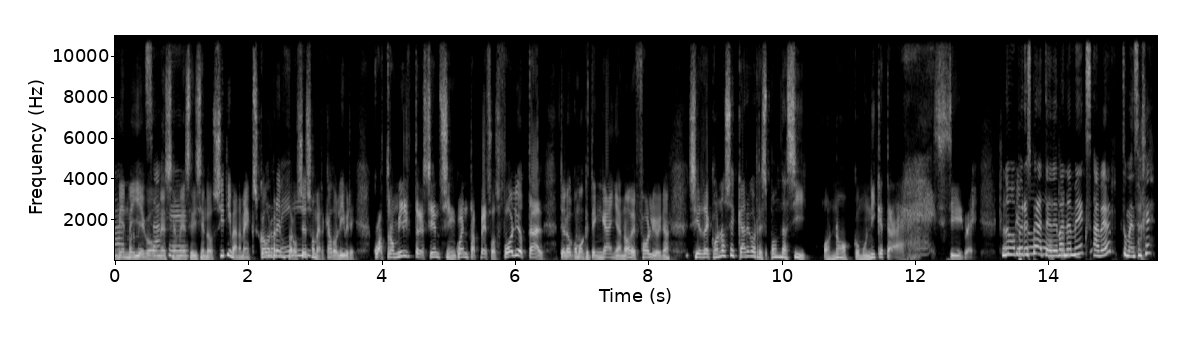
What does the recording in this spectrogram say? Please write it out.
También me por llegó un. SMS diciendo Citibanamex, compra en proceso Mercado Libre, 4,350 pesos, folio tal. Te lo como que te engaña, ¿no? De folio. ¿no? Si reconoce cargo, responda sí o no. Comuníquete. Ay, sí, güey. Claro no, pero espérate, de Banamex, a ver, tu mensaje.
